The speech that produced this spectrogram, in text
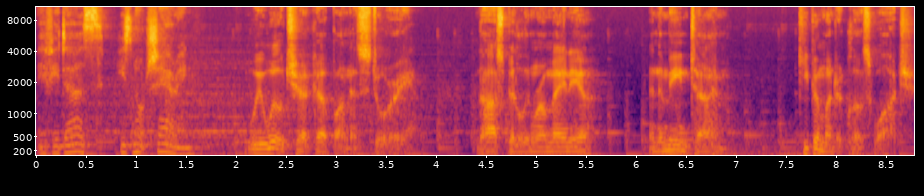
If he does, he's not sharing. We will check up on his story. The hospital in Romania. In the meantime, keep him under close watch.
